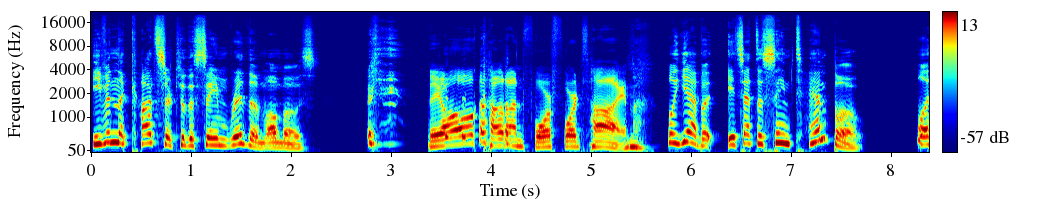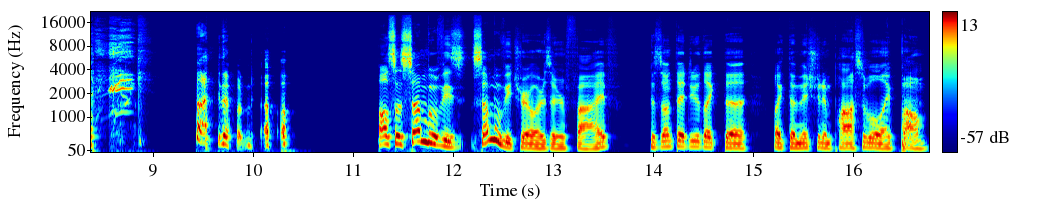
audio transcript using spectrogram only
even the cuts are to the same rhythm almost. They all cut on four four time. Well, yeah, but it's at the same tempo. Like, I don't know. Also, some movies, some movie trailers are in five because don't they do like the like the Mission Impossible, like bum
